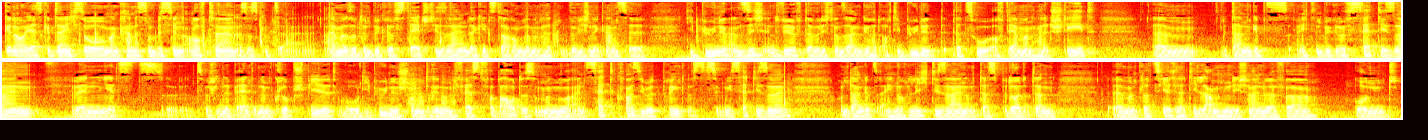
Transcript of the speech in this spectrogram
Genau, ja, es gibt eigentlich so, man kann es so ein bisschen aufteilen. Also es gibt einmal so den Begriff Stage Design, da geht es darum, wenn man halt wirklich eine ganze, die Bühne an sich entwirft, da würde ich dann sagen, gehört auch die Bühne dazu, auf der man halt steht. Ähm, dann gibt's eigentlich den Begriff Set Design, wenn jetzt äh, Beispiel eine Band in einem Club spielt, wo die Bühne schon drinnen fest verbaut ist und man nur ein Set quasi mitbringt, ist das irgendwie Set Design. Und dann gibt es eigentlich noch Lichtdesign und das bedeutet dann, äh, man platziert halt die Lampen, die Scheinwerfer und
